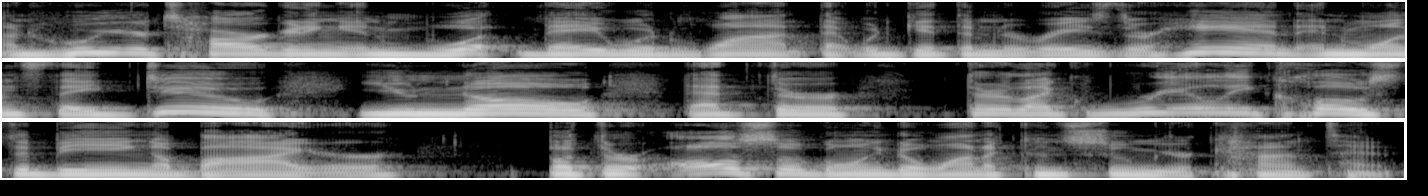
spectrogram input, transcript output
on who you're targeting and what they would want that would get them to raise their hand. And once they do, you know that they're they're like really close to being a buyer, but they're also going to want to consume your content.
